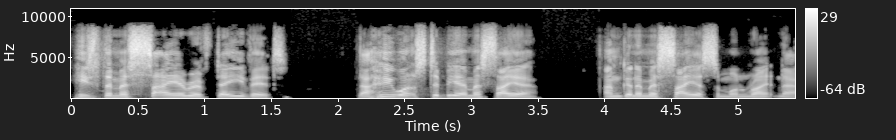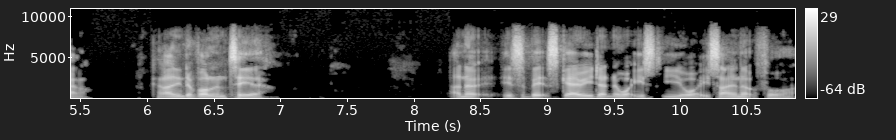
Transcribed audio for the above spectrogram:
He's the Messiah of David. Now, who wants to be a Messiah? I'm going to Messiah someone right now. I need a volunteer. I know it's a bit scary. You don't know what you what you sign up for.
